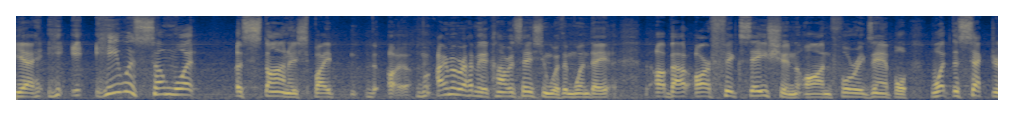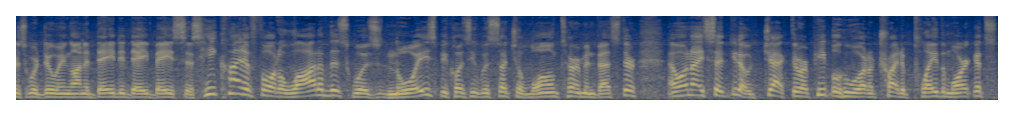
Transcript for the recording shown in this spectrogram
Yeah, he, he was somewhat astonished by. Uh, I remember having a conversation with him one day about our fixation on, for example, what the sectors were doing on a day to day basis. He kind of thought a lot of this was noise because he was such a long term investor. And when I said, you know, Jack, there are people who want to try to play the markets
